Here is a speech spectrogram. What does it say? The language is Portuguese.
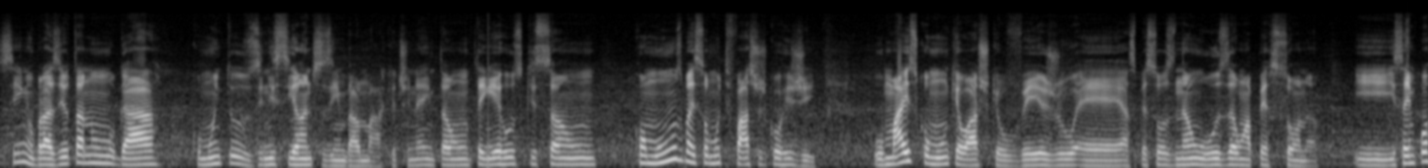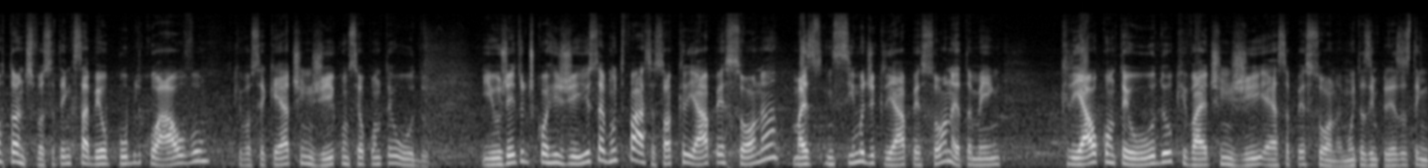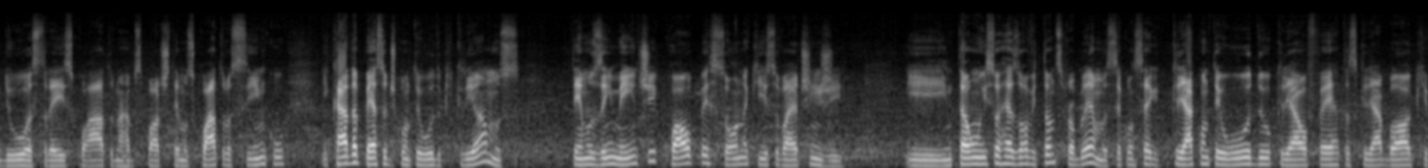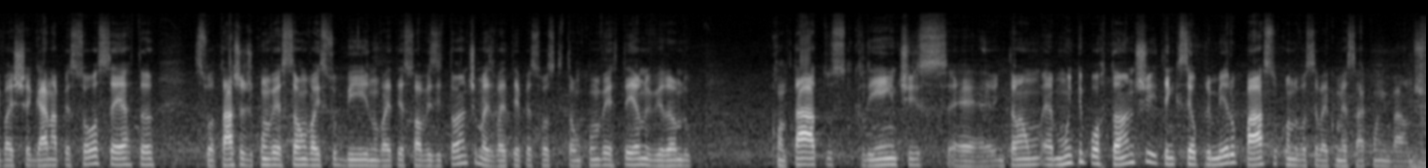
Sim, o Brasil está num lugar com muitos iniciantes em inbound marketing, né? Então tem erros que são comuns, mas são muito fáceis de corrigir. O mais comum que eu acho que eu vejo é as pessoas não usam a persona. E isso é importante, você tem que saber o público-alvo que você quer atingir com seu conteúdo. E o jeito de corrigir isso é muito fácil, é só criar a persona, mas em cima de criar a persona é também criar o conteúdo que vai atingir essa persona. Muitas empresas têm duas, três, quatro, na HubSpot temos quatro ou cinco, e cada peça de conteúdo que criamos, temos em mente qual persona que isso vai atingir. E então isso resolve tantos problemas. Você consegue criar conteúdo, criar ofertas, criar blog que vai chegar na pessoa certa. Sua taxa de conversão vai subir, não vai ter só visitante, mas vai ter pessoas que estão convertendo virando contatos, clientes. É, então é muito importante e tem que ser o primeiro passo quando você vai começar com o inbound.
